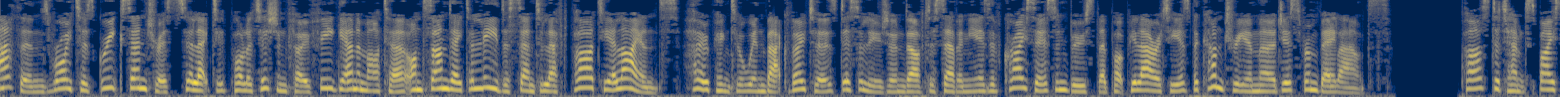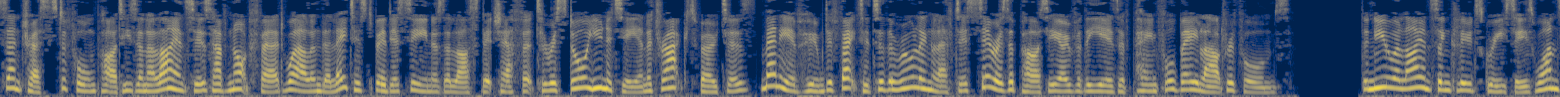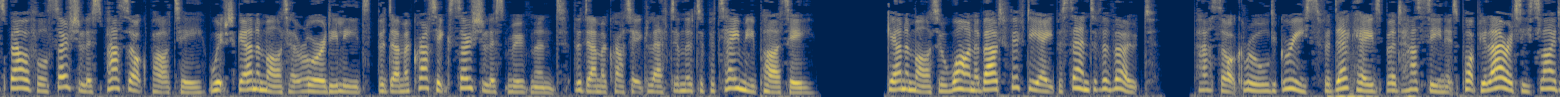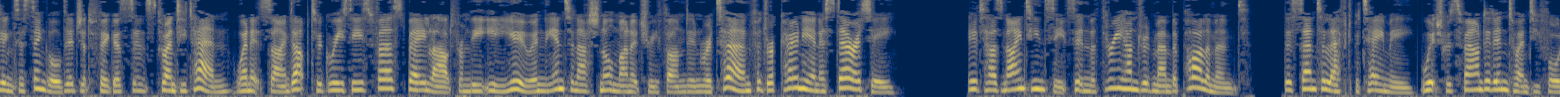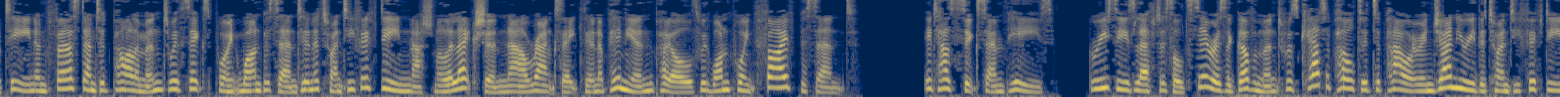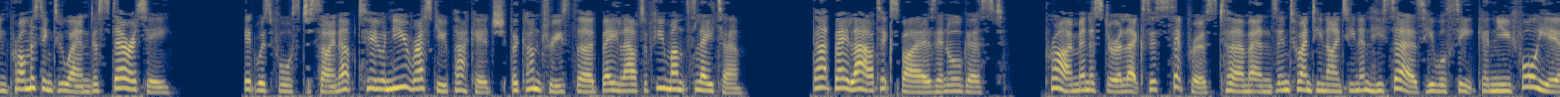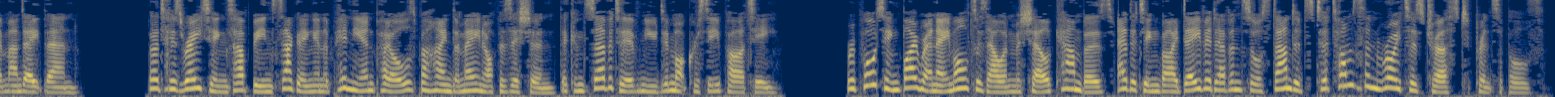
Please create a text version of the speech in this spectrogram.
Athens Reuters Greek centrists elected politician Fofi Gennimata on Sunday to lead a centre-left party alliance, hoping to win back voters disillusioned after seven years of crisis and boost their popularity as the country emerges from bailouts. Past attempts by centrists to form parties and alliances have not fared well and the latest bid is seen as a last-ditch effort to restore unity and attract voters, many of whom defected to the ruling leftist Syriza party over the years of painful bailout reforms. The new alliance includes Greece's once powerful socialist PASOK party, which Gennimata already leads, the Democratic Socialist Movement, the Democratic Left and the Tepotami party. Gennimata won about 58% of the vote. PASOK ruled Greece for decades but has seen its popularity sliding to single-digit figures since 2010, when it signed up to Greece's first bailout from the EU and the International Monetary Fund in return for draconian austerity. It has 19 seats in the 300-member parliament. The centre-left Potami, which was founded in 2014 and first entered parliament with 6.1% in a 2015 national election now ranks 8th in opinion polls with 1.5%. It has six MPs. Greece's leftist Syriza government was catapulted to power in January the 2015 promising to end austerity. It was forced to sign up to a new rescue package, the country's third bailout a few months later. That bailout expires in August. Prime Minister Alexis Tsipras' term ends in 2019 and he says he will seek a new four-year mandate then. But his ratings have been sagging in opinion polls behind the main opposition, the conservative New Democracy Party. Reporting by Renee Maltezou and Michele Kambas, editing by David Evans or Standards to Thomson Reuters Trust Principles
